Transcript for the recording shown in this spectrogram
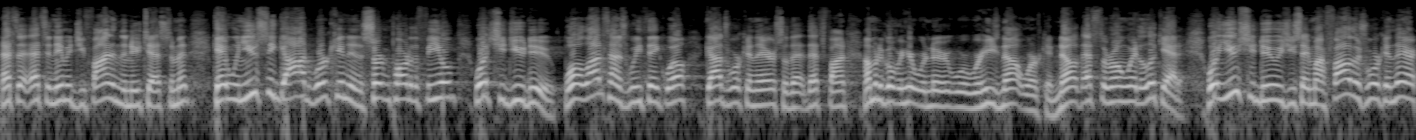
that's, a, that's an image you find in the New Testament. Testament. Okay, when you see God working in a certain part of the field, what should you do? Well, a lot of times we think, well, God's working there, so that, that's fine. I'm going to go over here where, where, where He's not working. No, that's the wrong way to look at it. What you should do is you say, My Father's working there.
